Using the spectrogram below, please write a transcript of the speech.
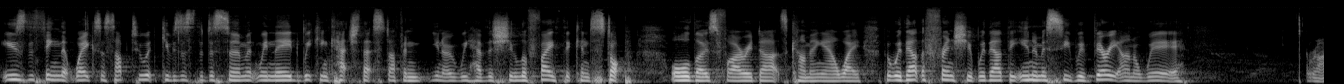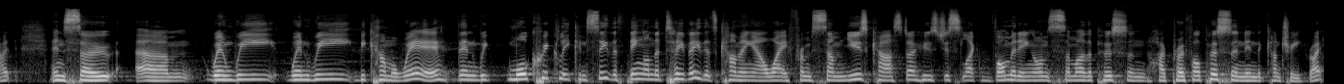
is the thing that wakes us up to it, gives us the discernment we need. We can catch that stuff, and you know we have the shield of faith that can stop all those fiery darts coming our way. But without the friendship, without the intimacy, we're very unaware right? And so um, when, we, when we become aware, then we more quickly can see the thing on the TV that's coming our way from some newscaster who's just like vomiting on some other person, high profile person in the country, right?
